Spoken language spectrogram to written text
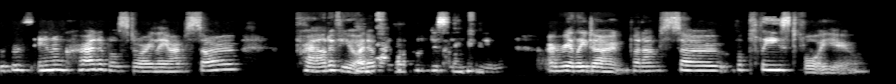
This is an incredible story, Liya. I'm so proud of you. Thank I don't want to condescend I really don't, but I'm so pleased for you.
